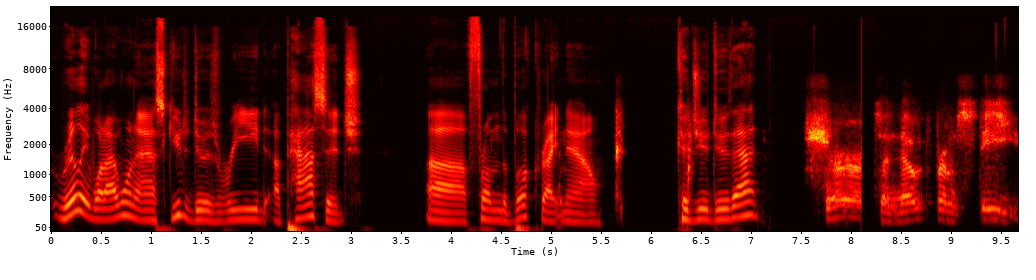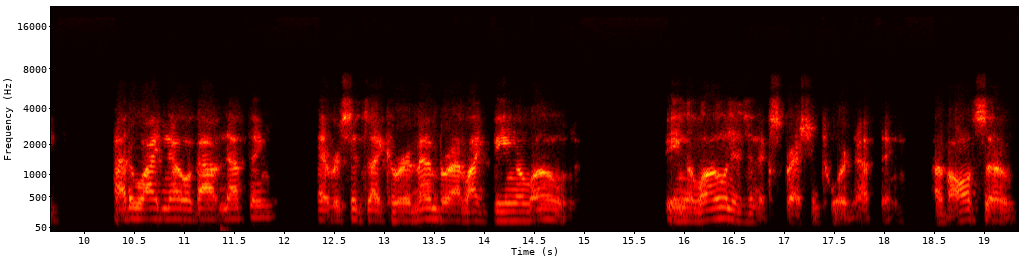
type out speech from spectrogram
really what I want to ask you to do is read a passage uh, from the book right now. Could you do that? Sure. It's a note from Steve. How do I know about nothing? Ever since I can remember, I like being alone. Being alone is an expression toward nothing. I've also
